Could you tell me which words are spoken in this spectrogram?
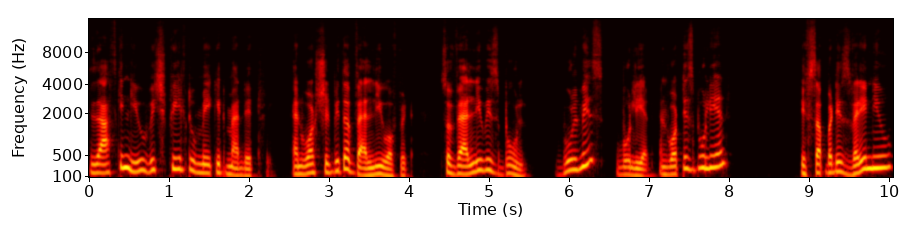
is asking you which field to make it mandatory and what should be the value of it. So value is bool. Bool means boolean. And what is boolean? If somebody is very new,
